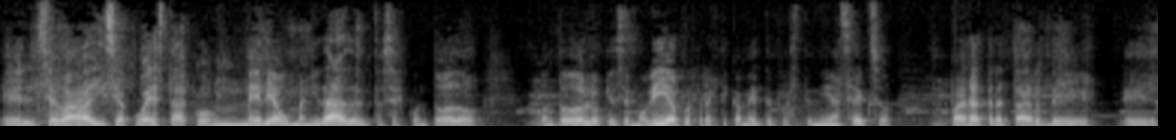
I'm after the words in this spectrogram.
él se va y se acuesta con media humanidad, entonces con todo, con todo lo que se movía, pues prácticamente pues tenía sexo para tratar de eh,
